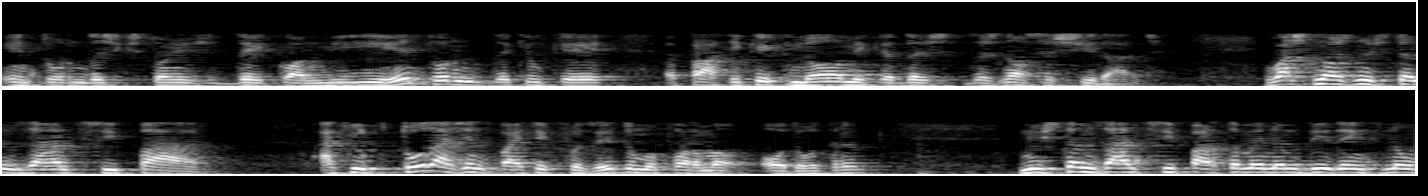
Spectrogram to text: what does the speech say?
em torno das questões da economia e em torno daquilo que é a prática económica das, das nossas cidades. Eu acho que nós nos estamos a antecipar aquilo que toda a gente vai ter que fazer, de uma forma ou de outra. Nos estamos a antecipar também na medida em que não,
